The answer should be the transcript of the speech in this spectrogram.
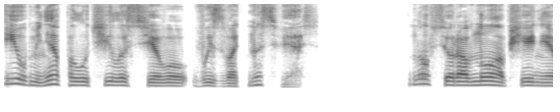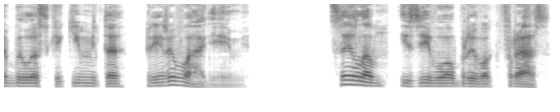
и у меня получилось его вызвать на связь. Но все равно общение было с какими-то прерываниями. В целом, из его обрывок фраз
